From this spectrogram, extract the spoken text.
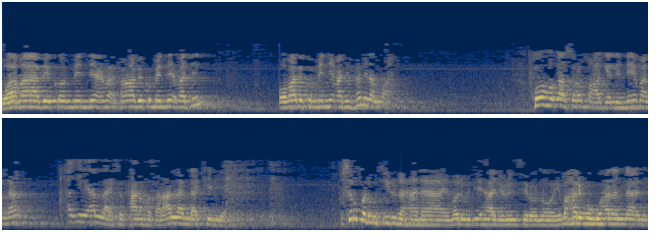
wama bikum min ni'ma fama bikum min ni'matin وما بكم من نعمة فمن الله هو هو قاسر ما قال النعمة أجل الله سبحانه وتعالى الله لا كليا فسر ما دوتيدنا هنا ما دوتي هاجرين سيرونو ما هري هو هنا ناني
